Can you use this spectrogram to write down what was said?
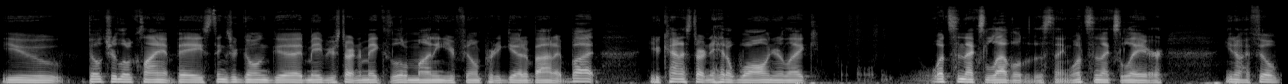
you built your little client base. Things are going good. Maybe you're starting to make a little money. You're feeling pretty good about it, but you're kind of starting to hit a wall, and you're like, what's the next level to this thing? What's the next layer? You know, I feel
